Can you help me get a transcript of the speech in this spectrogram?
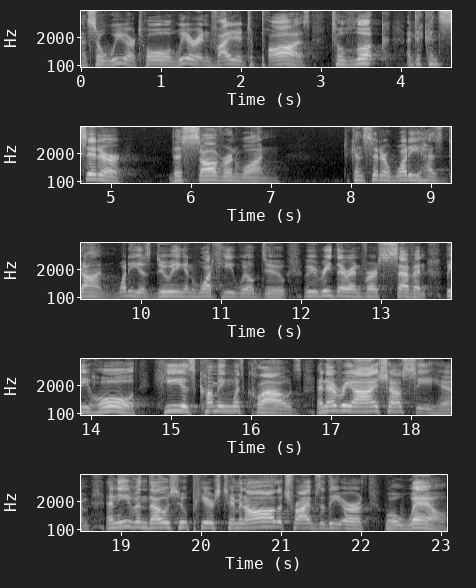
And so we are told, we are invited to pause, to look, and to consider this sovereign one, to consider what he has done, what he is doing, and what he will do. We read there in verse 7 Behold, he is coming with clouds, and every eye shall see him, and even those who pierced him, and all the tribes of the earth will wail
